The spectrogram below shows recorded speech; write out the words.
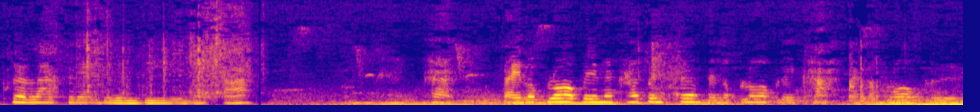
เพื่อรากจะได้เดินดีนะคะ ค่ะใส่รอบๆเลยนะคะเป็นเครื่องใส่รอบๆเลยค่ะใส่รอบๆเลย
